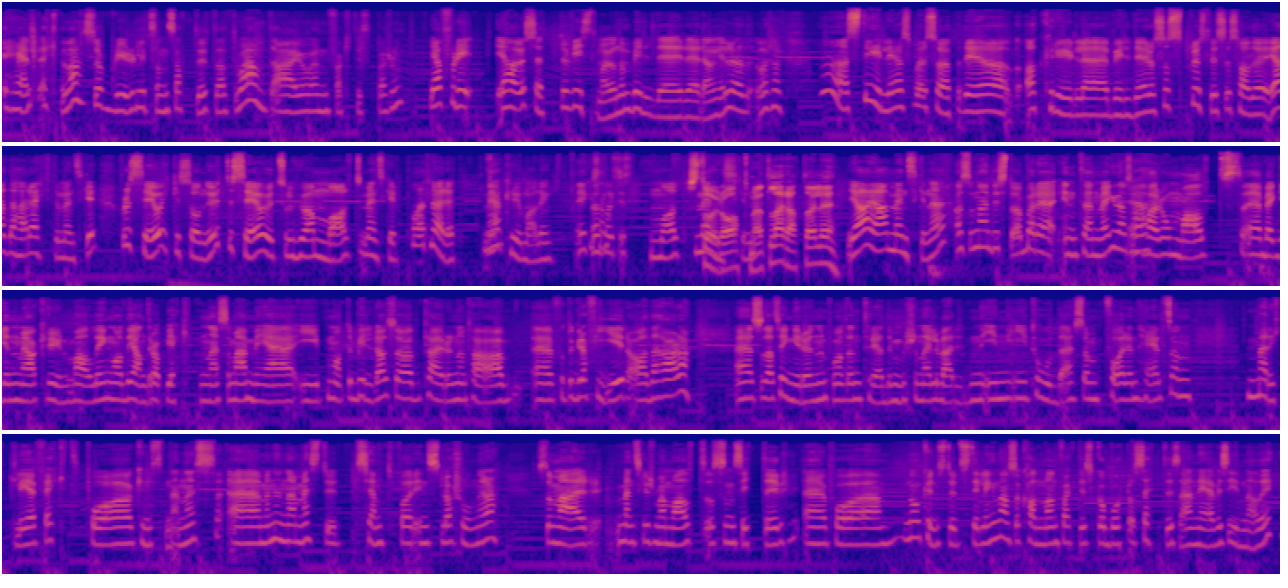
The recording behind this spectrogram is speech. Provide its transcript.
helt ekte, da, så blir du litt sånn satt ut at wow, det er jo en faktisk person. Ja, fordi jeg har jo sett Du viste meg jo noen bilder, Ragnhild, og det var sånn Å, stilig. Og så bare så jeg på de uh, akrylbilder, og så plutselig så sa du ja, det her er ekte mennesker. For det ser jo ikke sånn ut. Det ser jo ut som hun har malt mennesker på et lerret med Ja. akrylmaling. Ikke sant? faktisk malt Står hun attmed et lerret, da, eller? Ja, ja, menneskene. Altså nei, De står bare inntil en vegg, da, så Ja. har hun malt eh, veggen med akrylmaling og de andre objektene som er med i på en måte bildet, og så pleier hun å ta eh, fotografier av det her. da. Eh, så da tvinger hun på en måte en tredimensjonell verden inn i 2D, som får en helt sånn merkelig effekt på kunsten hennes. Eh, men hun er mest kjent for installasjoner, da. Som er mennesker som er malt, og som sitter eh, på eh, noen kunstutstilling. Da, så kan man faktisk gå bort og sette seg ned ved siden av dem.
